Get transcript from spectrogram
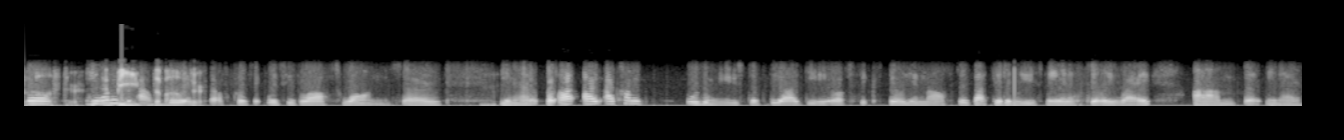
the well, master, he wanted be to the outdo master. himself because it was his last one. So, you know, but I, I, I kind of was amused of the idea of six billion masters. That did amuse me in a silly way. Um, but you know,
